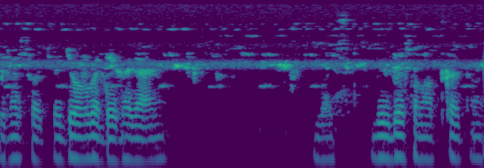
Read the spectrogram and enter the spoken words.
बिना सोचे, जो होगा देखा जाएगा। बस वीडियो समाप्त करता हूँ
